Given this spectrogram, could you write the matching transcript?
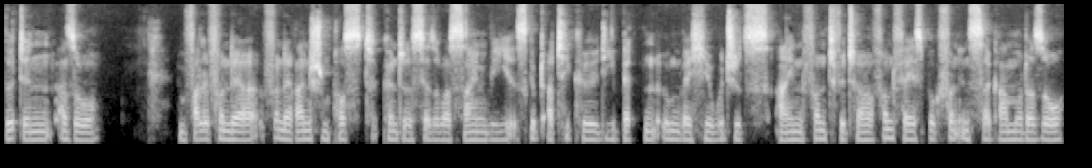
wird denn, also im Falle von der, von der Rheinischen Post könnte es ja sowas sein wie, es gibt Artikel, die betten irgendwelche Widgets ein von Twitter, von Facebook, von Instagram oder so.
